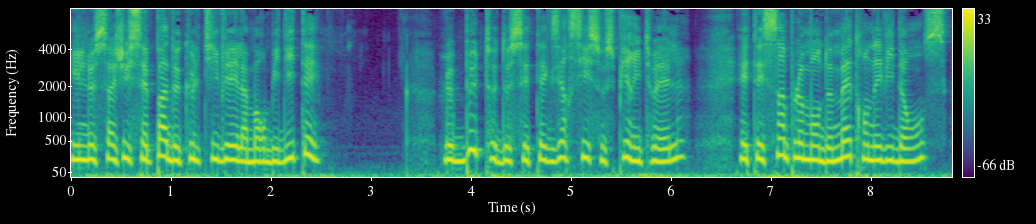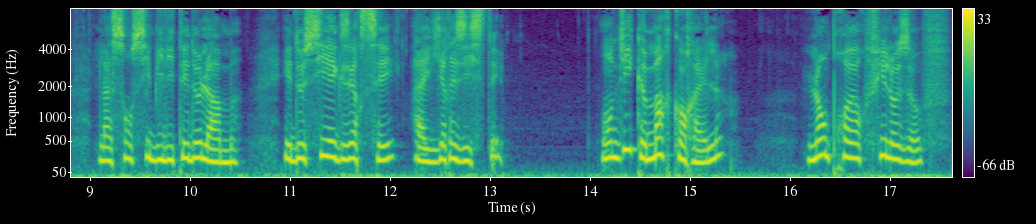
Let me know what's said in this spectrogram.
il ne s'agissait pas de cultiver la morbidité. Le but de cet exercice spirituel était simplement de mettre en évidence la sensibilité de l'âme et de s'y exercer à y résister. On dit que Marc Aurèle, l'empereur philosophe,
